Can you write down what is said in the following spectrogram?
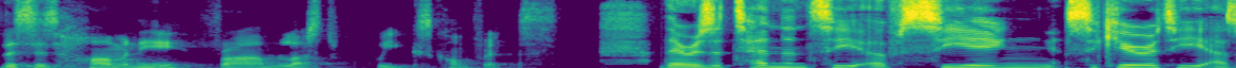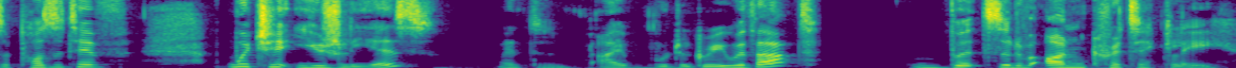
This is Harmony from last week's conference. There is a tendency of seeing security as a positive, which it usually is. I would agree with that. But sort of uncritically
